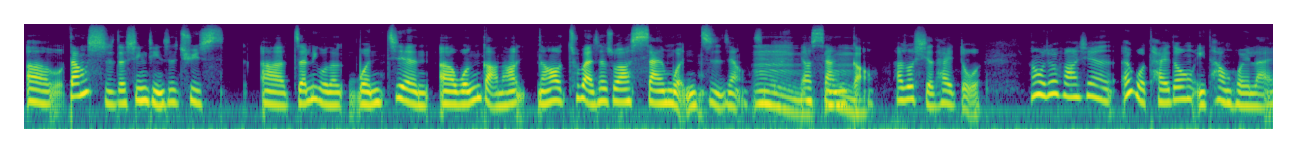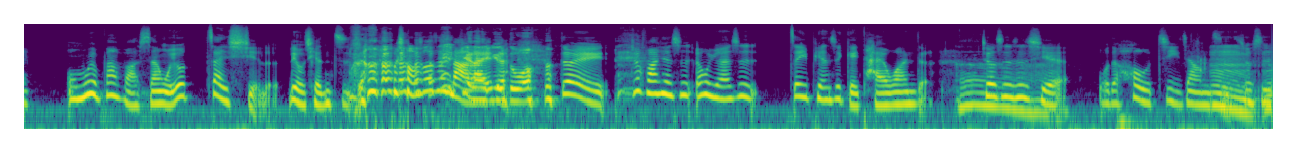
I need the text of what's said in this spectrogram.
呃，我当时的心情是去呃整理我的文件呃文稿，然后然后出版社说要删文字这样子，嗯、要删稿，嗯、他说写太多，然后我就发现，哎、欸，我台东一趟回来，我没有办法删，我又再写了六千字这样，我想说这哪来的？越多。对，就发现是，哦，原来是。这一篇是给台湾的，就是是写我的后记这样子，就是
